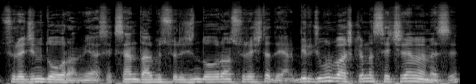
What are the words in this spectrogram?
sürecini doğuran veya 80 darbe sürecini doğuran süreçte de yani bir cumhurbaşkanının seçilememesi.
